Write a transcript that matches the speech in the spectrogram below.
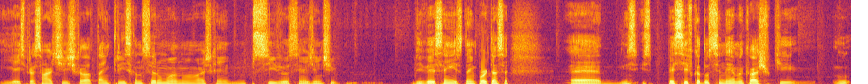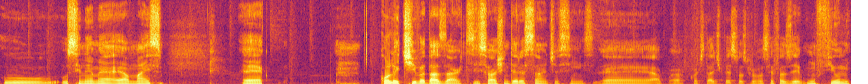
e a expressão artística ela está intrínseca no ser humano, acho que é impossível assim, a gente viver sem isso. Da importância é, específica do cinema, que eu acho que o, o, o cinema é a mais é, coletiva das artes. Isso eu acho interessante. Assim, é, a, a, quantidade de pessoas para você fazer um filme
